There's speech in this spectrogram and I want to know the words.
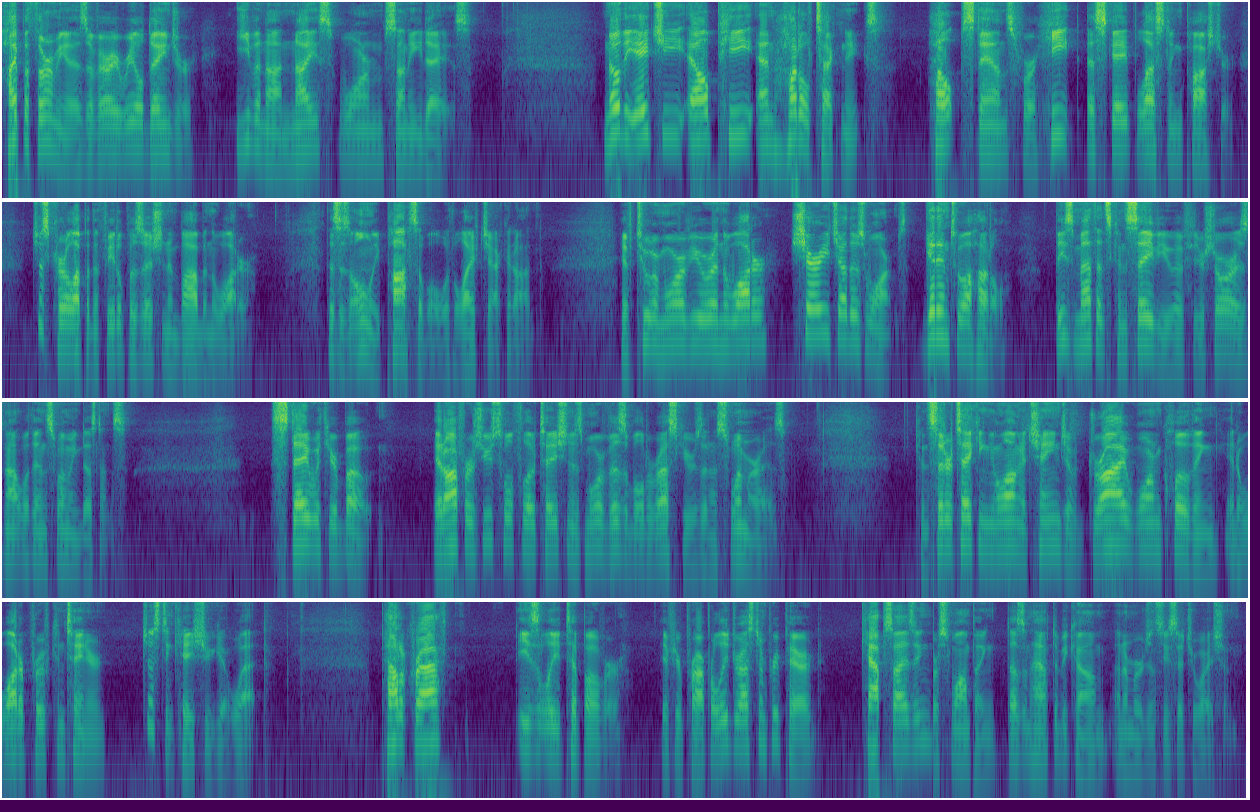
Hypothermia is a very real danger, even on nice, warm, sunny days. Know the HELP and huddle techniques. HELP stands for Heat Escape Lessening Posture. Just curl up in the fetal position and bob in the water. This is only possible with a life jacket on. If two or more of you are in the water, share each other's warmth. Get into a huddle. These methods can save you if your shore is not within swimming distance. Stay with your boat. It offers useful flotation is more visible to rescuers than a swimmer is. Consider taking along a change of dry, warm clothing in a waterproof container just in case you get wet. Paddlecraft easily tip over. If you're properly dressed and prepared, capsizing or swamping doesn't have to become an emergency situation.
